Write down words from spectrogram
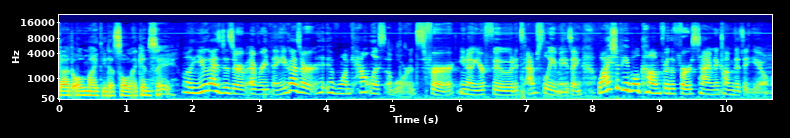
God Almighty, that's all I can say. Well, you guys deserve everything. You guys are have won countless awards for you know your food. It's absolutely amazing. Why should people come for the first time to come visit you?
